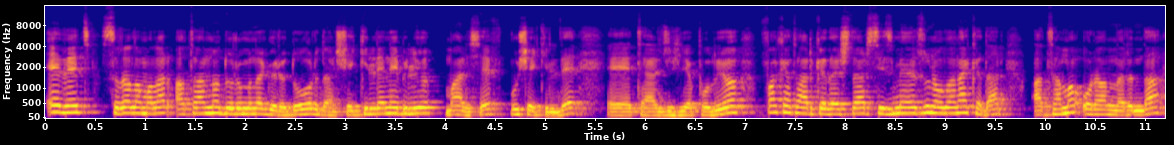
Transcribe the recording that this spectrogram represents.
Evet sıralamalar atanma durumuna göre doğrudan şekillenebiliyor. Maalesef bu şekilde e, tercih yapılıyor. Fakat arkadaşlar siz mezun olana kadar atama oranlarında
